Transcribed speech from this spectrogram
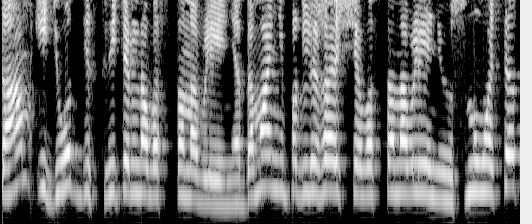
там идет действительно восстановление. Дома, не подлежащие восстановлению, сносят,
